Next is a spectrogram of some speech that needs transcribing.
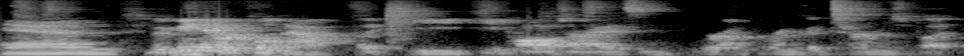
and me and him are cool now. Like he he apologized, and we're on, we're on good terms. But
